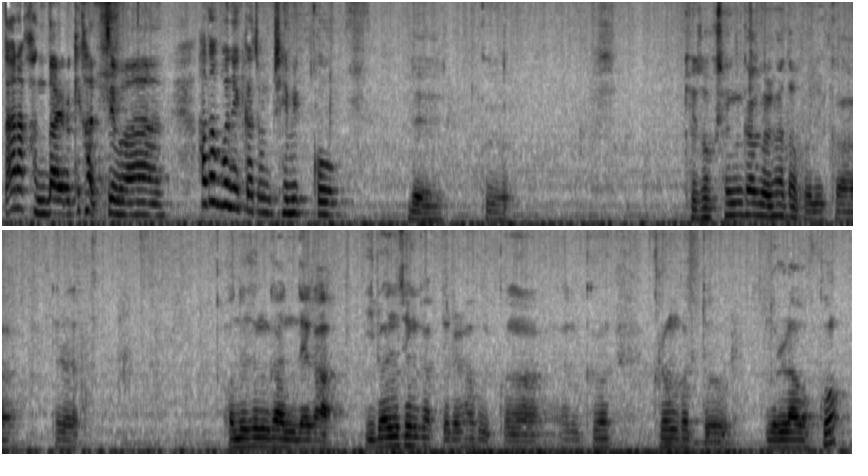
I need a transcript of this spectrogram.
따라간다 이렇게 갔지만 하다 보니까 좀 재밌고 네, 그 계속 생각을 하다 보니까 이런 어느 순간 내가 이런 생각들을 하고 있구나 그런 그런 것도 놀라웠고 어,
